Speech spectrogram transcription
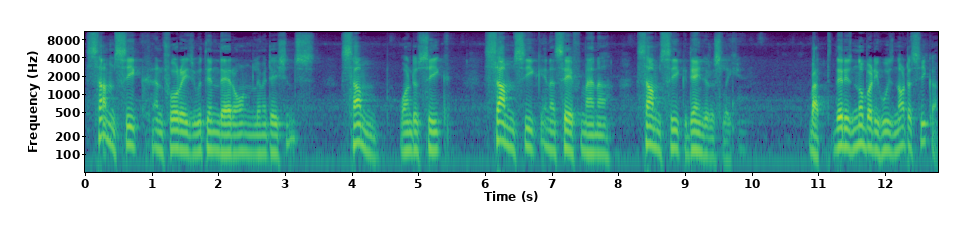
Some seek and forage within their own limitations, some want to seek, some seek in a safe manner, some seek dangerously. But there is nobody who is not a seeker,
